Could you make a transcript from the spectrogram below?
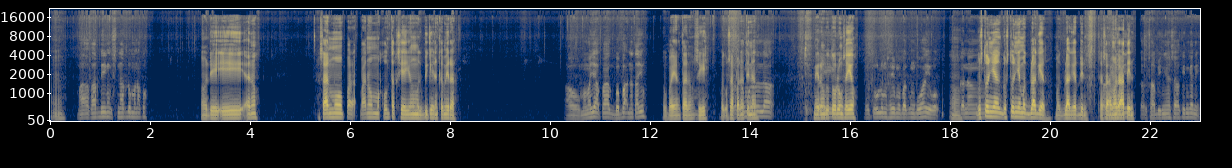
Mga Carding Snardo man ako. O di eh, ano? Saan mo pa, paano makontak siya yung magbigay ng kamera? Oh, mamaya pag baba na tayo. Babayan na tayo. Sige, pag-usapan natin yan. Wala, Mayroong tutulong sa iyo. tulong sa iyo mabagong buhay. Wa- Oh. ka nang- Gusto niya gusto niya mag-vlogger, mag-vlogger din. Sasama sa atin. Sabi niya sa akin gani.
